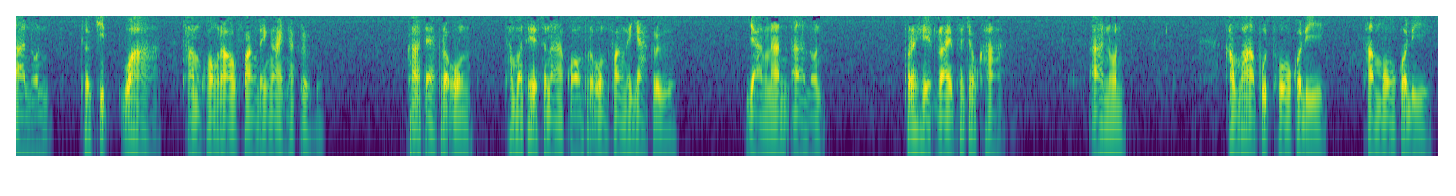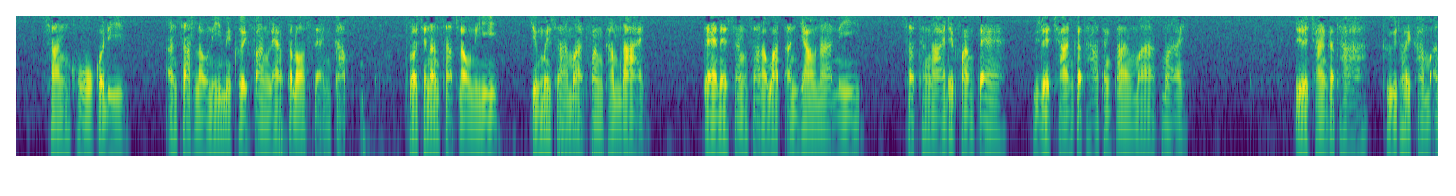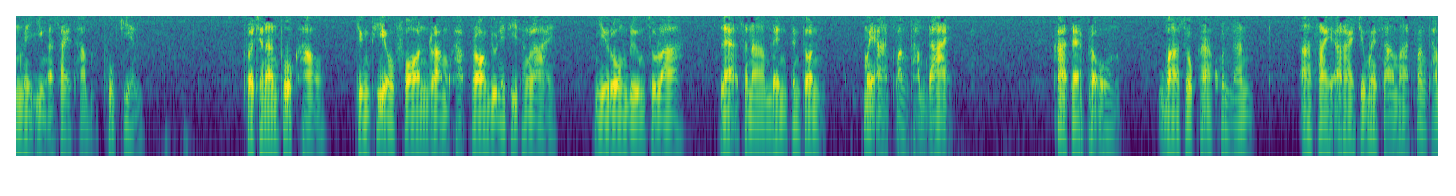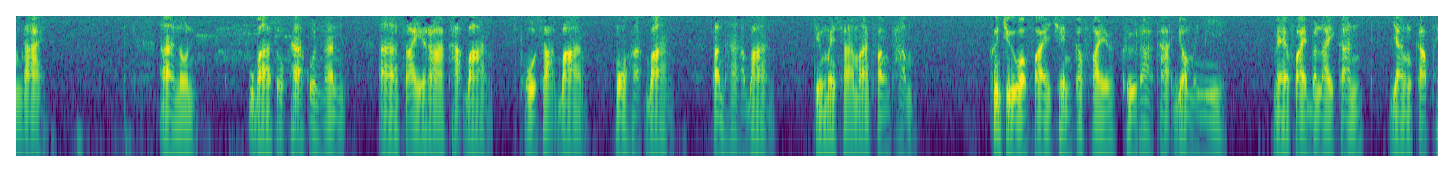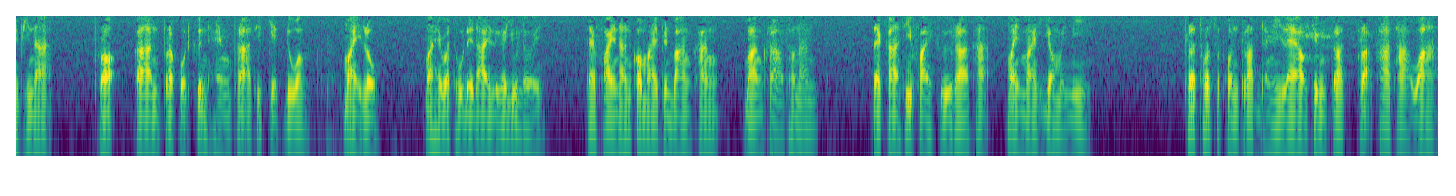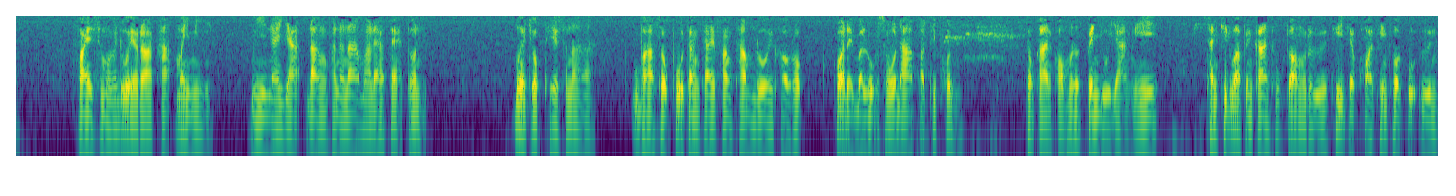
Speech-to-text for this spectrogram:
อานนท์ เธอคิดว่าธรรมของเราฟังได้ง่ายนักหรือ ข้าแต่พระองค์ ธรรมเทศนาของพระองค์ฟังได้ยากหรือ อย่างนั้นอานนท์เพราะเหตุไรพระเจ้าข้าอานนท์คำว่าพุทโธก็ดีธรรมโมก็ดี สังโฆก็ดี อันสัตว์เหล่านี้ไม่เคยฟังแล้วตลอดแสนกับ เพราะฉะนั้นสัตว์เหล่านี้จึงไม่สามารถฟังธรรมได้ แต่ในสังสารวัตรอันยาวนานนี้ สัตว์ทั้งหลายได้ฟังแต่ดิรฉานคาถาต่างๆมากมายดิรฉานคาถาคือถ้อยคำอันไม่อิงอาศัยธรรมผู้เขียน เพราะฉะนั้นพวกเขาจึงเที่ยวฟ้อนรำขับร้องอยู่ในที่ทั้งหลาย มีโรงดื่มสุราและสนามเล่นเป็นต้น ไม่อาจฟังธรรมได้ ข้าแต่พระองค์ อุบาสกห้าคนนั้น อาศัยอะไรจึงไม่สามารถฟังธรรมได้ อานนท์ อุบาสกห้าคนนั้น อาศัยราคะบ้าง โทสะบ้าง โมหะบ้าง ตัณหาบ้าง จึงไม่สามารถฟังธรรม ขึ้นชื่อว่าไฟเช่นกับไฟคือราคะย่อมไม่มี แม้ไฟบรรลัยกันยังกลับให้พินาศเพราะการปรากฏขึ้นแห่งพระอาทิตย์เจ็ดดวง ไม่โลกไม่ให้วัตถุใดๆเหลืออยู่เลย แต่ไฟนั้นก็ไหม้เป็นบางครั้งบางคราวเท่านั้น แต่การที่ไฟคือราคะไม่ไหม้ย่อมไม่มี พระทศพลตรัสดังนี้แล้วจึงตรัสพระคาถาว่า ไฟเสมอด้วยราคะไม่มี มีนัยยะดังพรรณนามาแล้วแต่ต้น เมื่อจบเทศนา อุบาสกผู้ตั้งใจฟังธรรมโดยเคารพ ก็ได้บรรลุโสดาปัติผล ต้องการของมนุษย์เป็นอยู่อย่างนี้ ท่านคิดว่าเป็นการถูกต้องหรือที่จะคอยเพ่งโทษผู้อื่น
